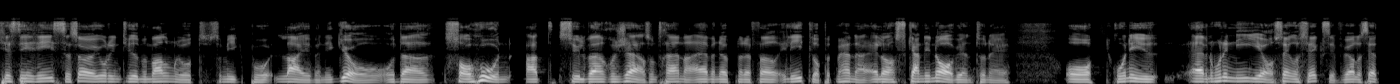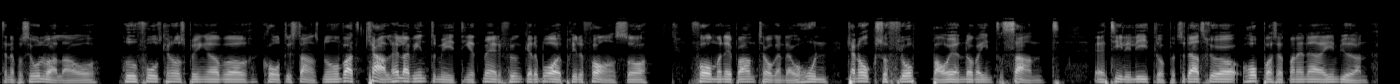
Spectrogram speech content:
Kristin Riese så jag gjorde intervju med Malmrot som gick på liven igår och där sa hon att Sylvain Roger som tränare även öppnade för Elitloppet med henne, eller en Skandinavien-turné. Och hon är ju, även om hon är nio år så är hon sexig för vi har aldrig sett henne på Solvalla och hur fort kan hon springa över kort distans? Nu har hon varit kall hela vintermeetinget med. Det funkade bra i Prix de France så formen är på antågande och hon kan också floppa och ändå vara intressant eh, till Elitloppet. Så där tror jag, hoppas att man är nära inbjudan.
